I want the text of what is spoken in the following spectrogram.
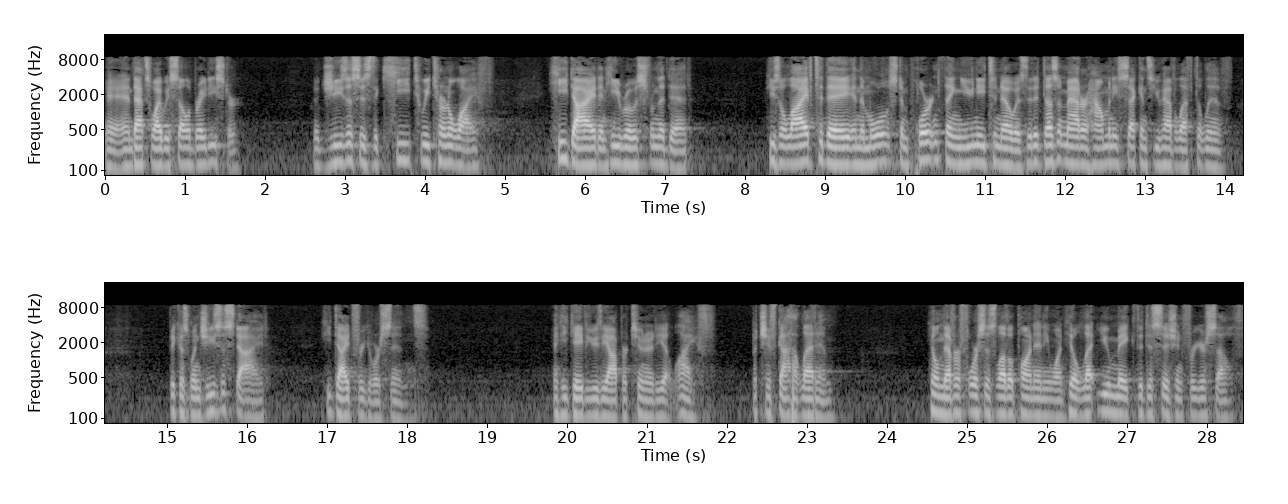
And that's why we celebrate Easter. That Jesus is the key to eternal life. He died and he rose from the dead. He's alive today, and the most important thing you need to know is that it doesn't matter how many seconds you have left to live. Because when Jesus died, he died for your sins. And he gave you the opportunity at life. But you've got to let him. He'll never force his love upon anyone, he'll let you make the decision for yourself.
